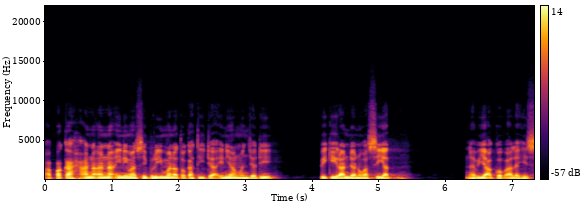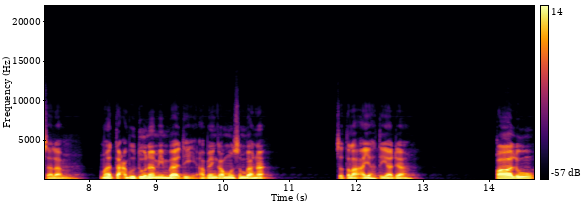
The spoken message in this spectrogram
apakah anak-anak ini masih beriman ataukah tidak? Ini yang menjadi pikiran dan wasiat Nabi Yakub alaihi salam. Ma ta'buduna min ba'di? Apa yang kamu sembah nak? Setelah ayah tiada. Qalu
